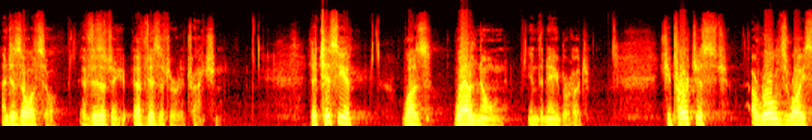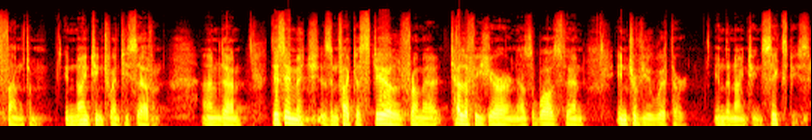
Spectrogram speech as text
and is also a, visiting, a visitor attraction. Letitia was well known in the neighbourhood. She purchased a Rolls Royce Phantom in 1927. And um, this image is, in fact, a still from a Television, as it was then, interview with her in the 1960s.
